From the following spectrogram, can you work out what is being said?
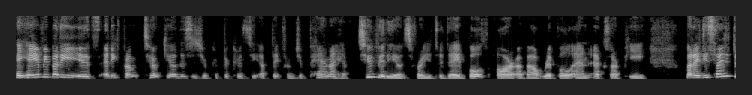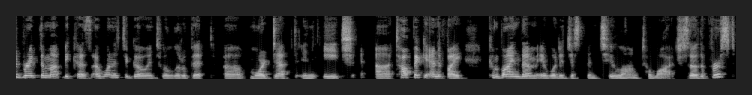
Hey, hey, everybody, it's Eri from Tokyo. This is your cryptocurrency update from Japan. I have two videos for you today. Both are about Ripple and XRP, but I decided to break them up because I wanted to go into a little bit uh, more depth in each uh, topic. And if I combined them, it would have just been too long to watch. So the first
